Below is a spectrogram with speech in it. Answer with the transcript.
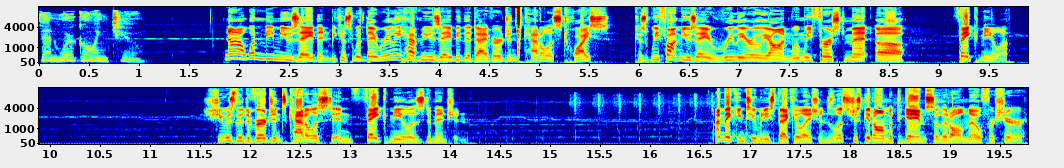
Then we're going too. Nah, it wouldn't be Muzet then, because would they really have Muzet be the Divergence Catalyst twice? Because we fought Muzet really early on when we first met, uh, Fake Milla. She was the Divergence Catalyst in Fake Milla's dimension. I'm making too many speculations. Let's just get on with the game so that I'll know for sure.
